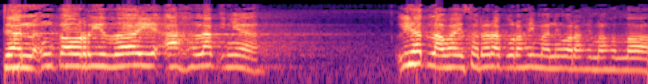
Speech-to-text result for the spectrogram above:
Dan engkau ridhai ahlaknya Lihatlah wahai saudaraku rahimani wa rahimahullah.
